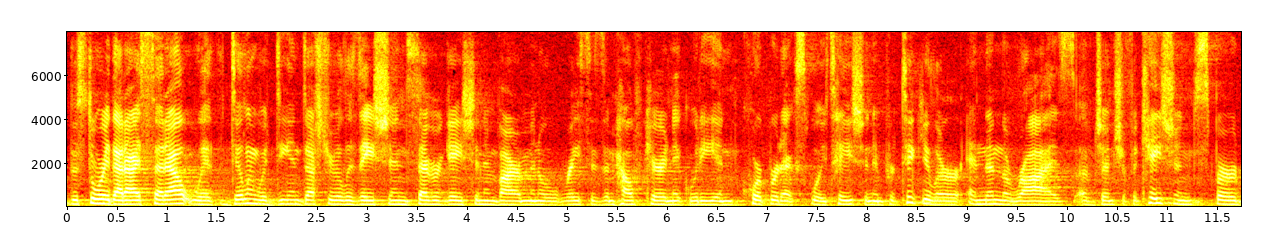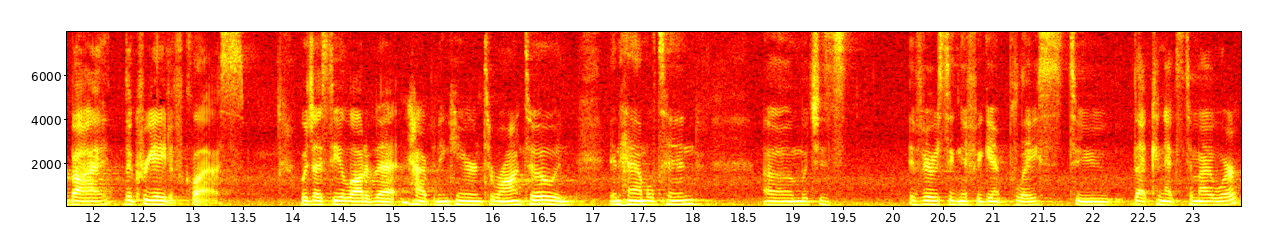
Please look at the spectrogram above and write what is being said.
the story that I set out with, dealing with deindustrialization, segregation, environmental racism, healthcare inequity, and corporate exploitation in particular, and then the rise of gentrification spurred by the creative class, which I see a lot of that happening here in Toronto and in Hamilton, um, which is a very significant place to, that connects to my work.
